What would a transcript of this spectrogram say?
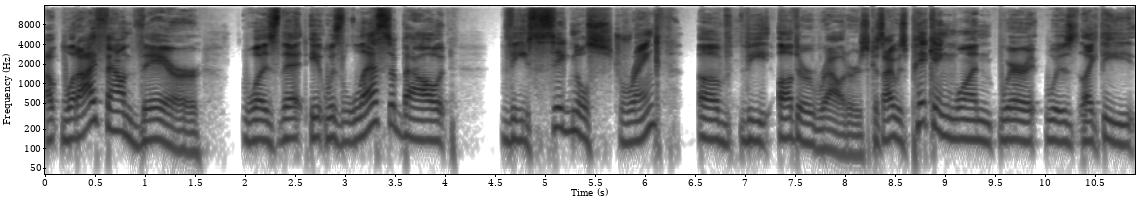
uh, what I found there was that it was less about the signal strength of the other routers because I was picking one where it was like the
